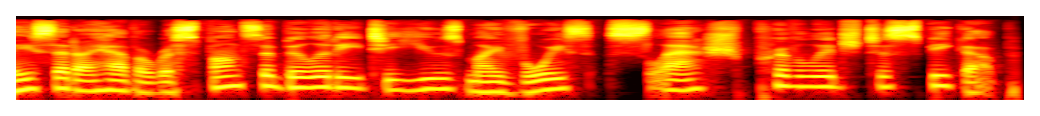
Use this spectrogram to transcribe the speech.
They said I have a responsibility to use my voice slash privilege to speak up.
